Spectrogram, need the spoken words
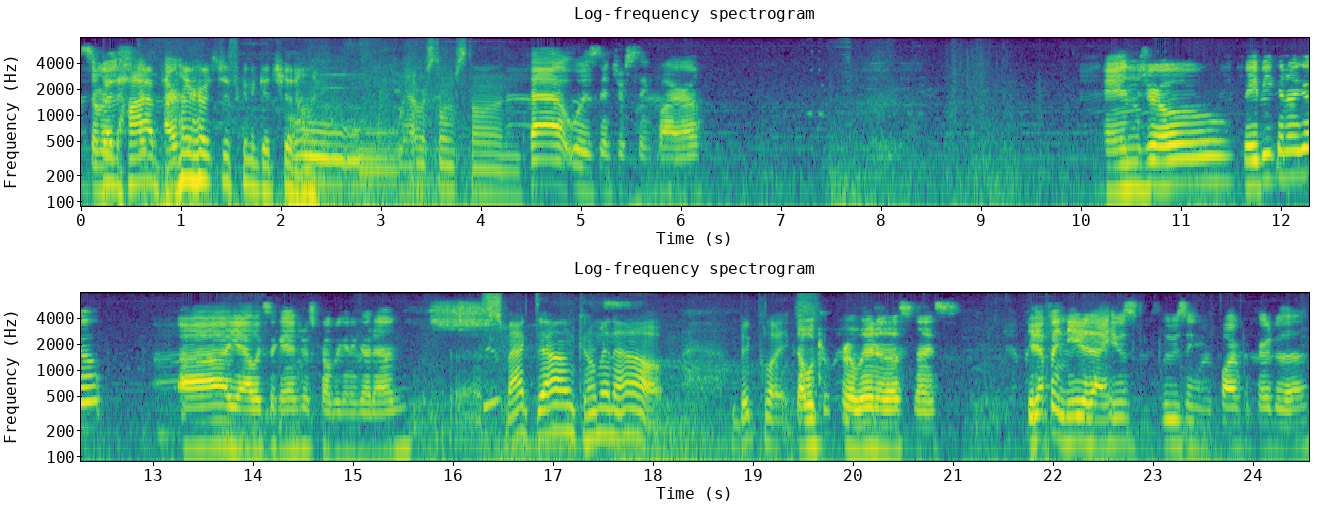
some But of Hi- Pyro's just gonna get shit on. Ooh, Hammerstorm stun. That was interesting, Pyro. Andro maybe gonna go? Uh, yeah, looks like Andro's probably gonna go down. Smackdown coming out. Big plays. Double kill for Luna, that's nice. He definitely needed that. He was losing the farm compared to the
